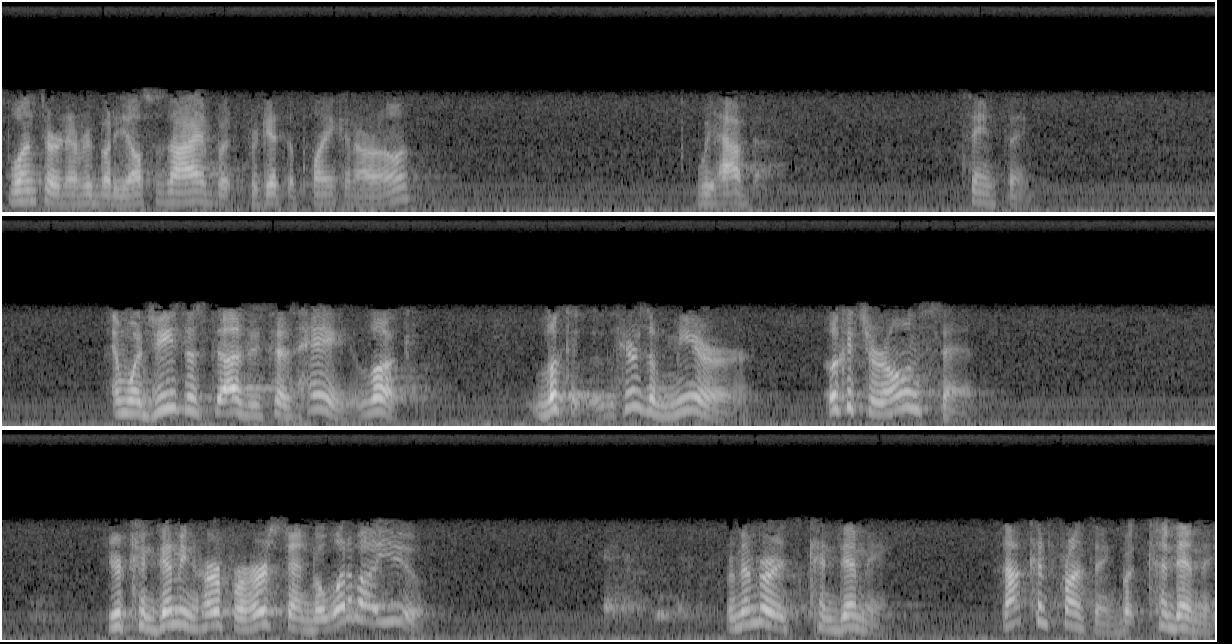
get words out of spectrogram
splinter in everybody else's eye, but forget the plank in our own. We have that. Same thing. And what Jesus does, he says, hey, look, look, here's a mirror. Look at your own sin. You're condemning her for her sin, but what about you? Remember, it's condemning. Not confronting, but condemning.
